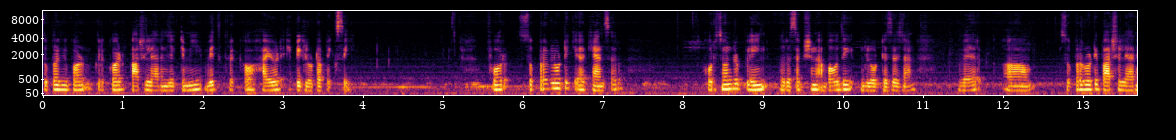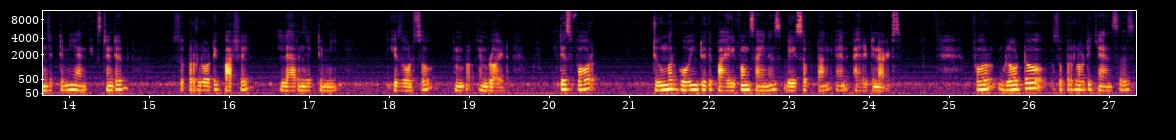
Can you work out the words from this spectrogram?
supracricoid partial laryngectomy with cricohyoid epiglottopexy. For supraglottic uh, cancer, horizontal plane resection above the glottis is done where um, supraglottic partial laryngectomy and extended supraglottic partial laryngectomy is also employed. It is for tumor going to the pyriform sinus, base of tongue, and arytenoids. For glotto supraglottic cancers,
